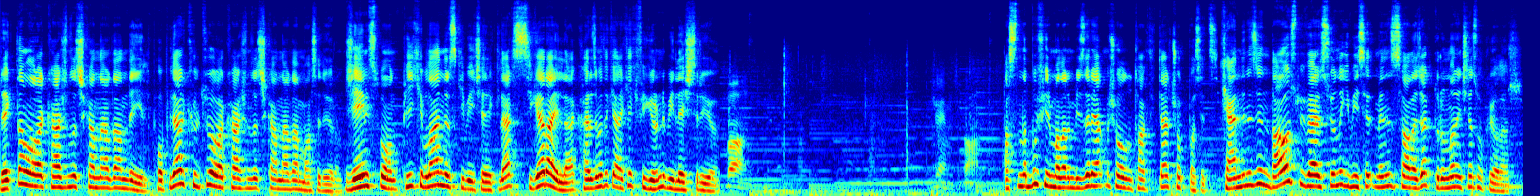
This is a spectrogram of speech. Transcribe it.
Reklam olarak karşımıza çıkanlardan değil, popüler kültür olarak karşımıza çıkanlardan bahsediyorum. James Bond, Peaky Blinders gibi içerikler sigarayla karizmatik erkek figürünü birleştiriyor. Bond. Aslında bu firmaların bizlere yapmış olduğu taktikler çok basit. Kendinizin daha üst bir versiyonu gibi hissetmenizi sağlayacak durumların içine sokuyorlar.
